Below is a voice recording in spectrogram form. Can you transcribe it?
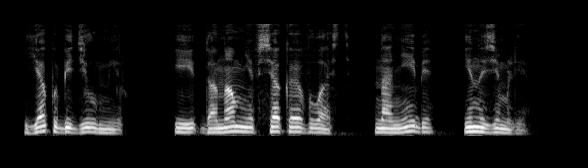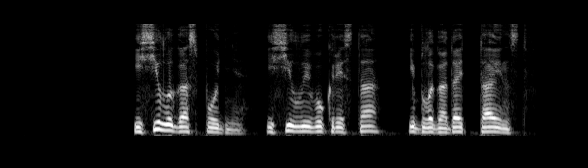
«Я победил мир, и дана мне всякая власть на небе и на земле». И сила Господня, и сила Его креста, и благодать таинств,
